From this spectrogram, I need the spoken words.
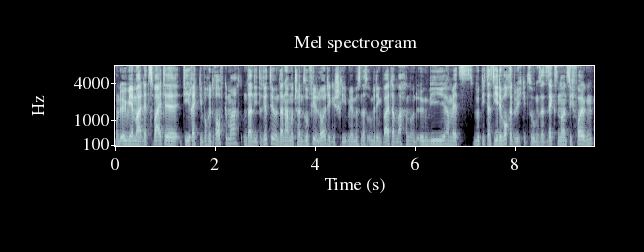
Und irgendwie haben wir halt eine zweite direkt die Woche drauf gemacht und dann die dritte und dann haben uns schon so viele Leute geschrieben, wir müssen das unbedingt weitermachen und irgendwie haben wir jetzt wirklich das jede Woche durchgezogen, seit 96 Folgen.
